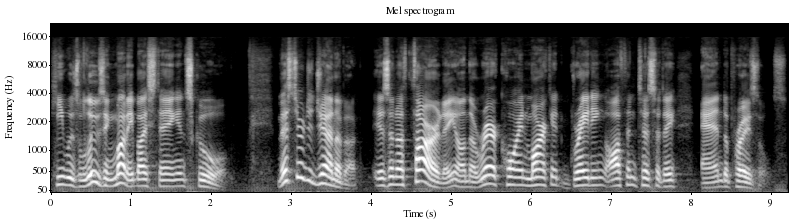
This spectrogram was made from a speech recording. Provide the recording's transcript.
he was losing money by staying in school. Mr. DiGenova is an authority on the rare coin market, grading, authenticity, and appraisals.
